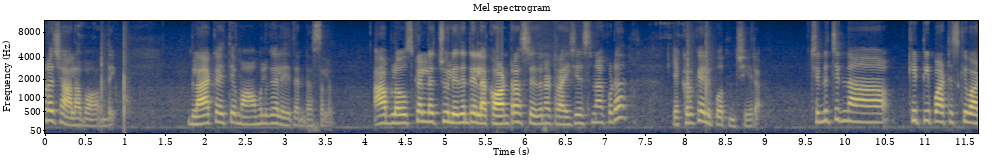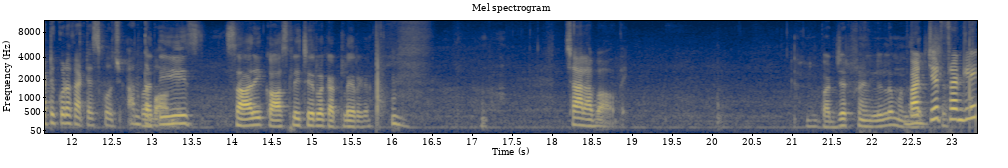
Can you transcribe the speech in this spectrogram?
కూడా చాలా బాగుంది. బ్లాక్ అయితే మామూలుగా లేదండి అసలు. ఆ బ్లౌజ్కి వెళ్ళొచ్చు లేదంటే ఇలా కాంట్రాస్ట్ ఏదైనా ట్రై చేసినా కూడా ఎక్కడికో వెళ్ళిపోతుంది చీర. చిన్న చిన్న కిట్టి పార్టీస్కి వాటికి కూడా కట్టేసుకోవచ్చు. అంత సారీ కాస్ట్లీ చీరలు కట్టలేరుగా. చాలా బాగుంది. బడ్జెట్ ఫ్రెండ్లీలో బడ్జెట్ ఫ్రెండ్లీ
